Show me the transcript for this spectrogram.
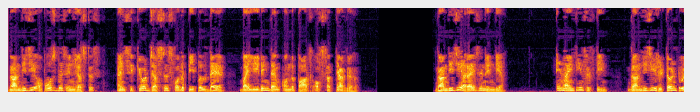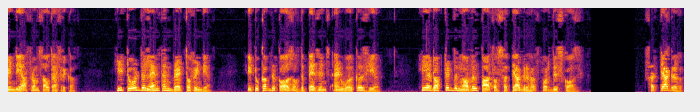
Gandhiji opposed this injustice and secured justice for the people there by leading them on the path of Satyagraha. Gandhiji arrives in India. In 1915, Gandhiji returned to India from South Africa. He toured the length and breadth of India. He took up the cause of the peasants and workers here. He adopted the novel path of Satyagraha for this cause. Satyagraha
